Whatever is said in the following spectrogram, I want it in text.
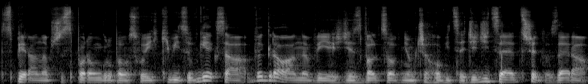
Wspierana przez sporą grupę swoich kibiców Gieksa wygrała na wyjeździe z walcownią Czechowice-Dziedzice 3 do 0.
